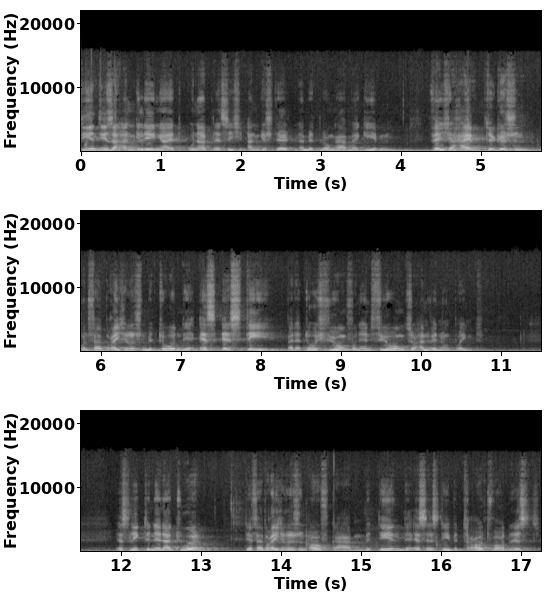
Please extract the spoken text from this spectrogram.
Die in dieser Angelegenheit unablässig angestellten Ermittlungen haben ergeben, welche heimtückischen und verbrecherischen Methoden der SSD bei der Durchführung von Entführungen zur Anwendung bringt. Es liegt in der Natur der verbrecherischen Aufgaben, mit denen der SSD betraut worden ist,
